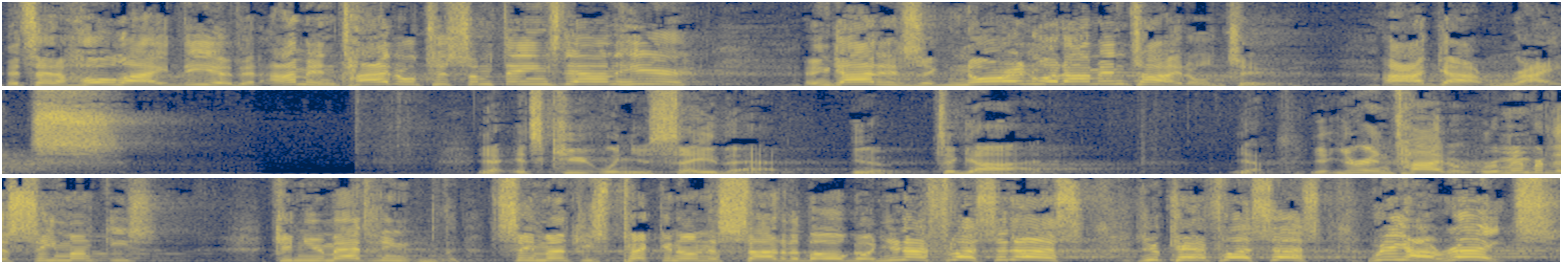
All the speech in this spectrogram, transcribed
It's that whole idea that I'm entitled to some things down here, and God is ignoring what I'm entitled to. I got rights. Yeah, it's cute when you say that, you know, to God. Yeah, you're entitled. Remember the sea monkeys? Can you imagine sea monkeys pecking on the side of the bowl going, You're not flushing us. You can't flush us. We got rights.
